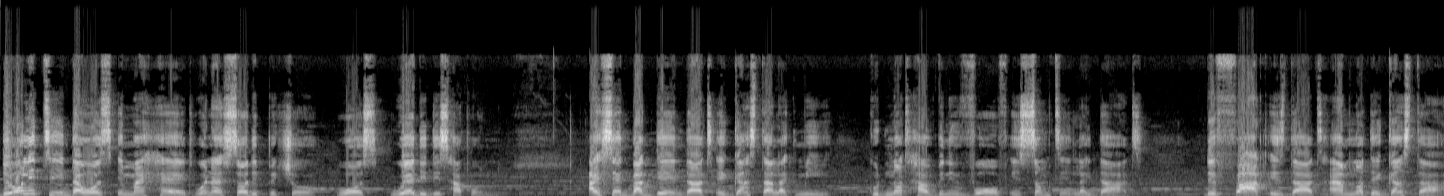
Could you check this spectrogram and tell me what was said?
The only thing that was in my head when I saw the picture was, Where did this happen? I said back then that a gangster like me could not have been involved in something like that. The fact is that I am not a gangster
